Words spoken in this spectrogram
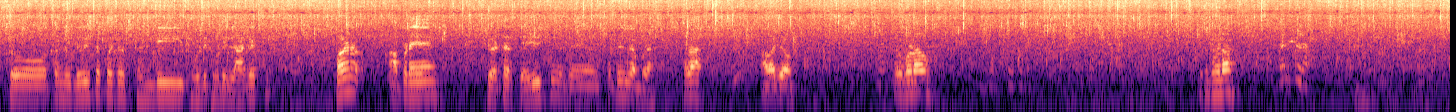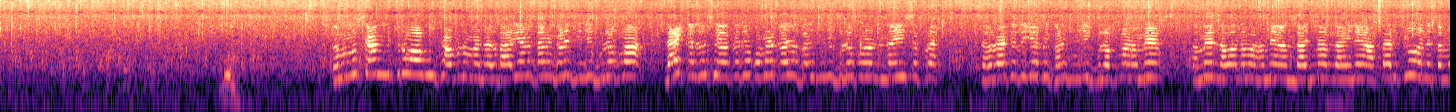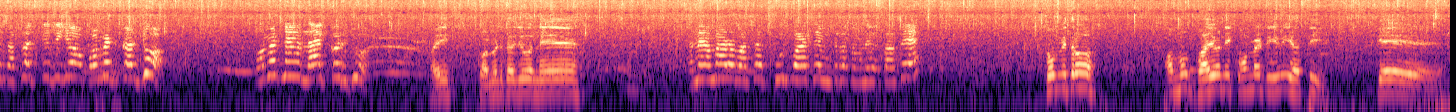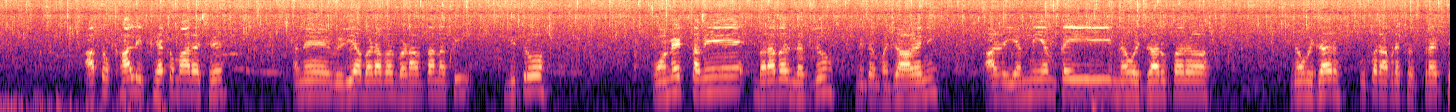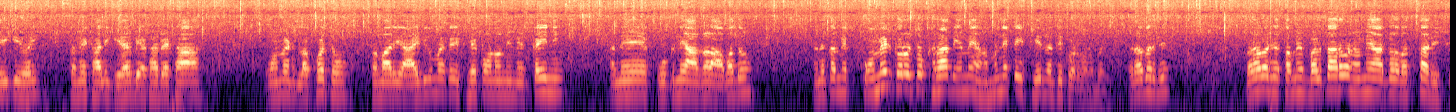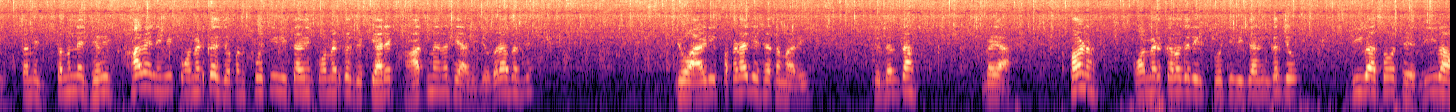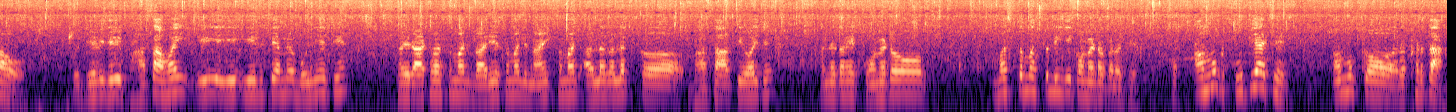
તો તમે જોઈ શકો છો, ઠંડી થોડી થોડી લાગે છે. પણ આપણે સ્વેટર પહેર્યું છે, એટલે પતરી લબડા. થોડા આવા. જાઓ ભણાવો થોડા બોલો. નમસ્કાર મિત્રો હું છું આપણો બારી બારિયા તમે ગણેશજી ગ્રુપમાં લાઈક કરજો શેર કરજો કમેન્ટ કરજો. ગણેશજી ગ્રુપમાં નહીં સબસ્ક્રાઇબ સબસ્ક્રાઇબ કરી દેજો અને ગણેશજી બ્લોગમાં અમે તમે નવા નવા અમે અંદાજમાં લઈને આવતા રહીશું અને તમે સબસ્ક્રાઇબ કરી દીજો. કોમેન્ટ કરજો. કોમેન્ટ ને લાઈક કરજો. ભાઈ કોમેન્ટ કરજો ને અને અમારો વરસાદ ફૂલ પડે છે મિત્રો તમને બતાવશે. તો મિત્રો અમુક ભાઈઓની કોમેન્ટ એવી હતી કે આ તો ખાલી ફેંક મારે છે અને વિડીયા બરાબર બનાવતા નથી. મિત્રો કોમેન્ટ તમે બરાબર લખજો નહીં તો મજા આવે નહીં. આ એમની એમ કંઈ નવ હજાર ઉપર, નવ હજાર ઉપર આપણે સબસ્ક્રાઈબ થઈ ગઈ હોય. તમે ખાલી ઘેર બેઠા બેઠા કોમેન્ટ લખો છો. તમારી આઈડીમાં કંઈ ફેંકવાનો નહીં મેં કંઈ નહીં. અને કોકને આગળ આવવા દો. અને તમે કોમેન્ટ કરો છો ખરાબ, એમે અમને કંઈ ફેર નથી પડવાનો ભાઈ. બરાબર છે? બરાબર છે? તમે બળતા રહો ને અમે આગળ વધતા રહીશું. તમે, તમને જેવી ફાવે ને એવી કોમેન્ટ કરજો, પણ સોચી વિચારીને કોમેન્ટ કરજો. ક્યારેક હાથમાં નથી આવી જો બરાબર છે? જો આઈડી પકડાઈ જશે તમારી, તો જનતા ગયા. પણ કોમેન્ટ કરો જરી સોચી વિચારીને કરજો. દીવા શો છે? દીવા હો તો જેવી જેવી ભાષા હોય, એવી એ- એ રીતે અમે બોલીએ છીએ. ભાઈ, રાઠવા સમાજ, બારીય સમાજ, નાયક સમાજ અલગ અલગ ભાષા આવતી હોય છે. અને તમે કોમેન્ટો, મસ્ત મસ્ત બીજી કોમેન્ટો કરો છે. અમુક તૂટ્યા છે, અમુક રખડતા.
